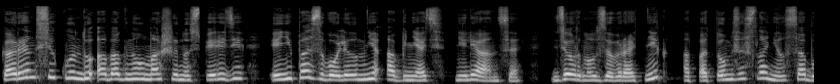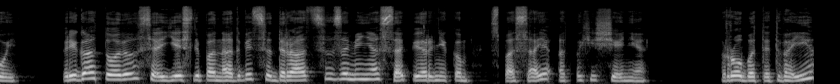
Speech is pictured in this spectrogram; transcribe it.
Карен секунду обогнул машину спереди и не позволил мне обнять Нелианца, дернул за воротник, а потом заслонил собой. Приготовился, если понадобится, драться за меня с соперником, спасая от похищения. «Роботы твои?»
